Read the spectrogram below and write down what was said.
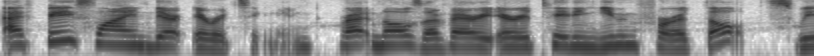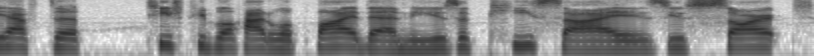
at baseline, they're irritating. Retinols are very irritating even for adults. We have to teach people how to apply them. You use a pea size. You start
